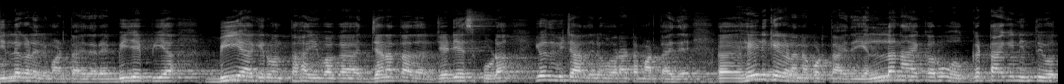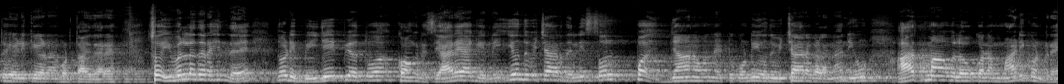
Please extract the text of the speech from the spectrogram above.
ಜಿಲ್ಲೆಗಳಲ್ಲಿ ಮಾಡ್ತಾ ಇದ್ದಾರೆ. ಬಿ ಜೆ ಪಿಯ ಬಿ ಆಗಿರುವಂತಹ ಇವಾಗ ಜನತಾದ ಜೆ ಡಿ ಎಸ್ ಕೂಡ ಈ ಒಂದು ವಿಚಾರದಲ್ಲಿ ಹೋರಾಟ ಮಾಡ್ತಾ ಇದೆ. ಹೇಳಿಕೆಗಳನ್ನು ಕೊಡ್ತಾ ಇದೆ. ಎಲ್ಲ ನಾಯಕರು ಒಗ್ಗಟ್ಟಾಗಿ ನಿಂತು ಇವತ್ತು ಹೇಳಿಕೆಗಳನ್ನು ಕೊಡ್ತಾ ಇದ್ದಾರೆ. ಸೊ ಇವೆಲ್ಲದರ ಹಿಂದೆ ನೋಡಿ ಬಿ ಜೆ ಪಿ ಅಥವಾ ಕಾಂಗ್ರೆಸ್ ಯಾರೇ ಆಗಿರಲಿ ಈ ಒಂದು ವಿಚಾರದಲ್ಲಿ ಸ್ವಲ್ಪ ಜ್ಞಾನವನ್ನು ಇಟ್ಟುಕೊಂಡು ಈ ಒಂದು ವಿಚಾರಗಳನ್ನು ನೀವು ಆತ್ಮಾವಲೋಕನ ಮಾಡಿಕೊಂಡ್ರೆ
